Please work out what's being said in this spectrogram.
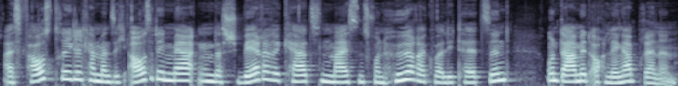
Als Faustregel kann man sich außerdem merken, dass schwerere Kerzen meistens von höherer Qualität sind und damit auch länger brennen.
